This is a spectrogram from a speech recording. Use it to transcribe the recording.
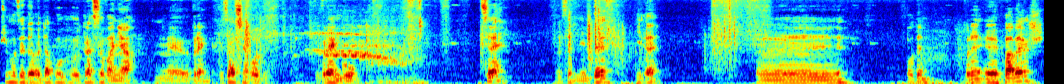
przechodzę do etapu trasowania wręg. Zacznę od wręgu C, następnie D i E. Potem pawęż,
